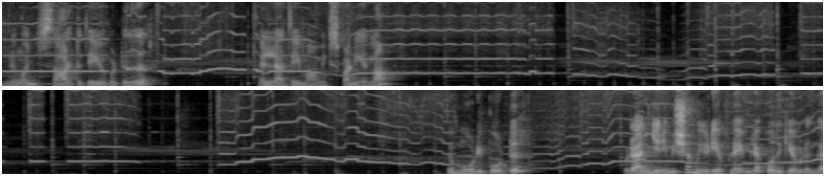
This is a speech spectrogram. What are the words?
இன்னும் கொஞ்சம் சால்ட்டு தேவைப்பட்டது. எல்லாத்தையுமா மிக்ஸ் பண்ணிடலாம். இதை மூடி போட்டு ஒரு அஞ்சு நிமிஷம் மீடியம் ஃப்ளேமில் கொதிக்க விடுங்க.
